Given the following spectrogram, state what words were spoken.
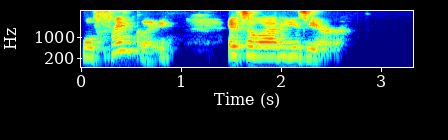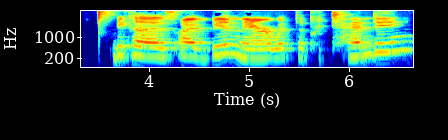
well frankly, it's a lot easier because I've been there with the pretending,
